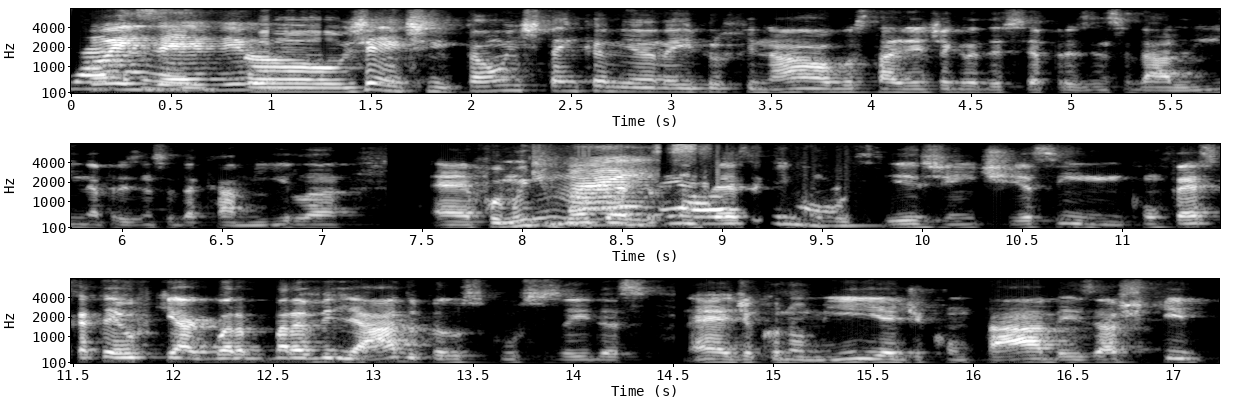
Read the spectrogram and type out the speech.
Pois é, viu? Então, gente, então a gente está encaminhando aí para o final. Gostaria de agradecer a presença da Aline, a presença da Camila. É, foi muito Demais. bom ter essa conversa aqui com vocês, gente. Assim, confesso que até eu fiquei agora maravilhado pelos cursos aí das, né, de economia, de contábeis. Acho que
